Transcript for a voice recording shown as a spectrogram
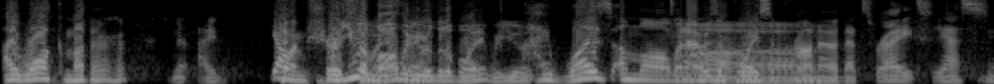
I walk, mother. No, I. Yeah, I'm sure. Were you a someone's mom when you were a little boy? Were you? I was Amahl when I was a boy soprano. That's right. Yes. Aw.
